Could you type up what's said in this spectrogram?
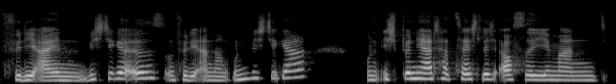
für die einen wichtiger ist und für die anderen unwichtiger. Und ich bin ja tatsächlich auch so jemand,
